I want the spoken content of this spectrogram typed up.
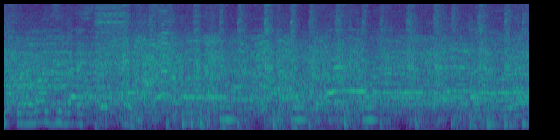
For Marzilas.com. from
